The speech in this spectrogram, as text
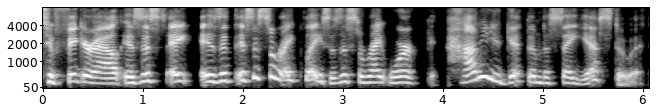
to figure out is this a is it is this the right place? Is this the right work? How do you get them to say yes to it?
